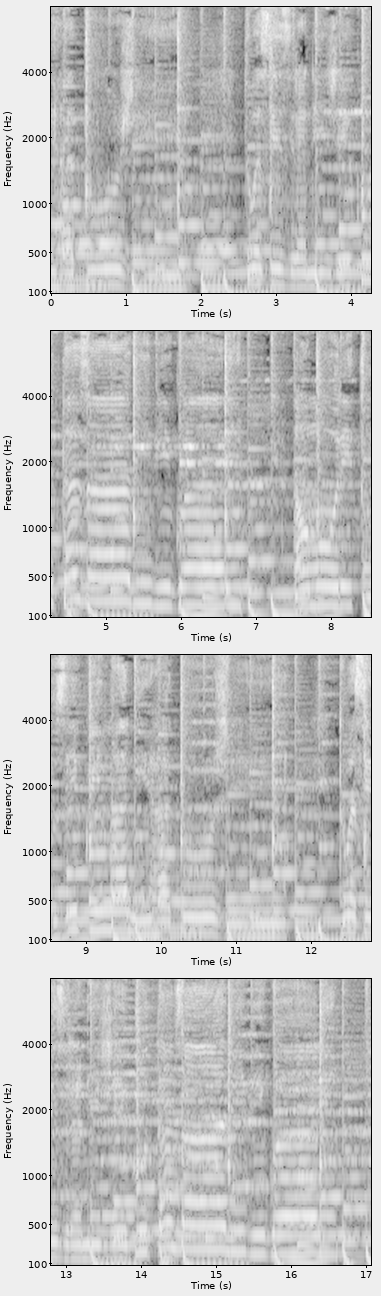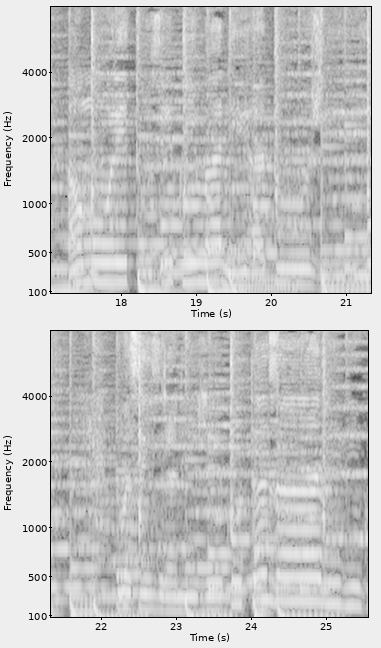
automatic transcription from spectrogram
ihatuje. Tubasezeranije tubasezeranije kutazaba ibigwari aho muri tuzi ko imana ihatuje tubasezeranije kutazaba ibigwari.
